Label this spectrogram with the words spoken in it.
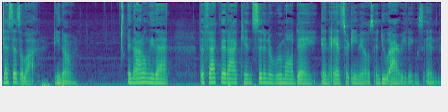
that says a lot, you know. And not only that, the fact that I can sit in a room all day and answer emails and do eye readings and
